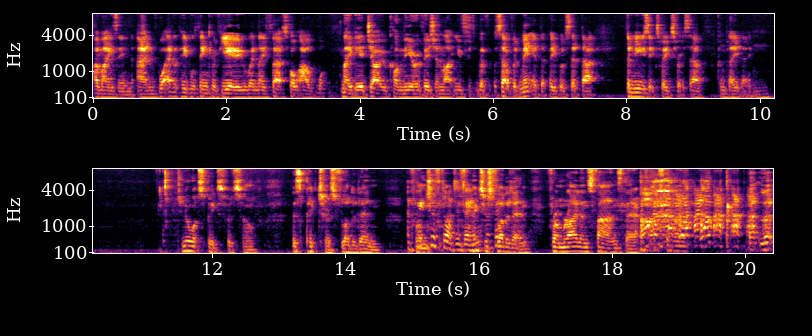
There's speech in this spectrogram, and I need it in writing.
amazing, and whatever people think of you when they first thought, oh, what- maybe a joke on the Eurovision, like you've self-admitted that people have said that. The music speaks for itself completely. Mm-hmm. Do you know what speaks for itself? This picture is flooded in. A picture's flooded in. Pictures has it? flooded in from Rylan's fans there. that, look,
